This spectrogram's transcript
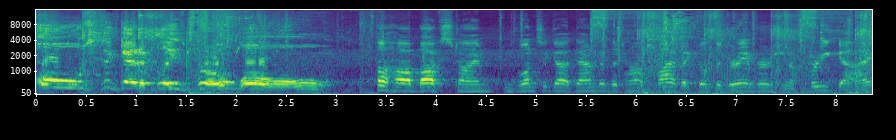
Oh, stick at it, Blaze, bro! Whoa! Haha, box time. Once it got down to the top 5, I killed the gray version of Free Guy.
